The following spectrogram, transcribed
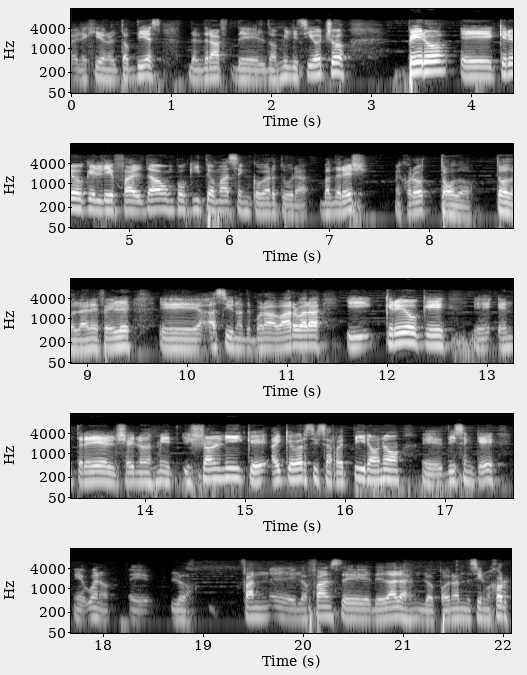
elegido en el top 10 del draft del 2018, pero eh, creo que le faltaba un poquito más en cobertura. Van mejoró todo, todo la NFL. eh, ha sido una temporada bárbara y creo que eh, entre él, Jalen Smith y John Lee, que hay que ver si se retira o no, dicen que, bueno, los, fan, los fans de, Dallas lo podrán decir mejor.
